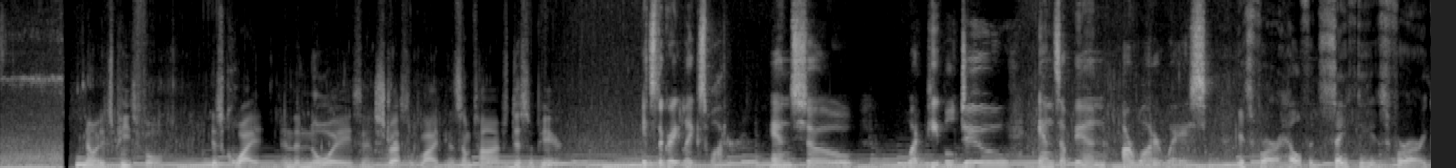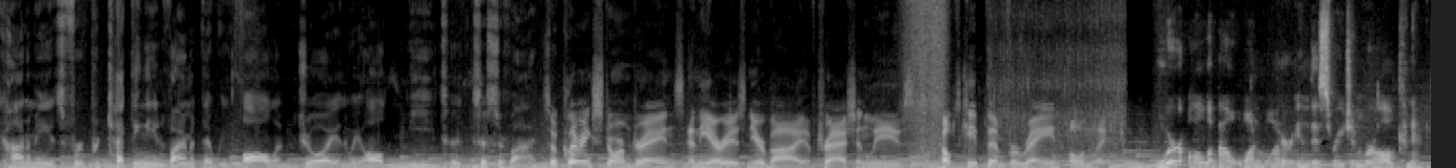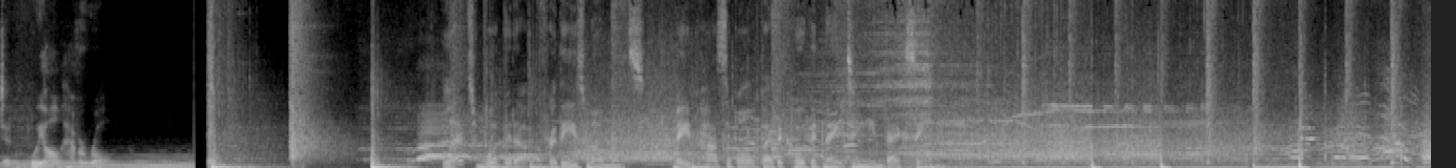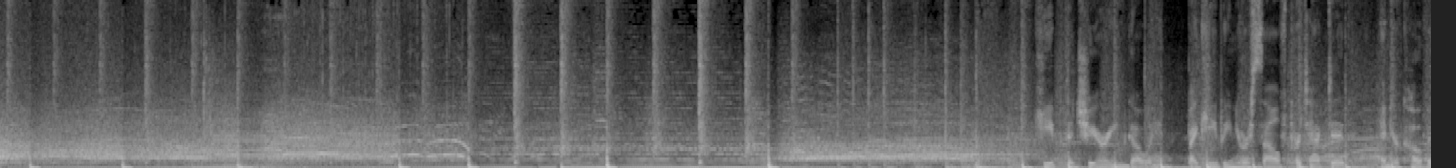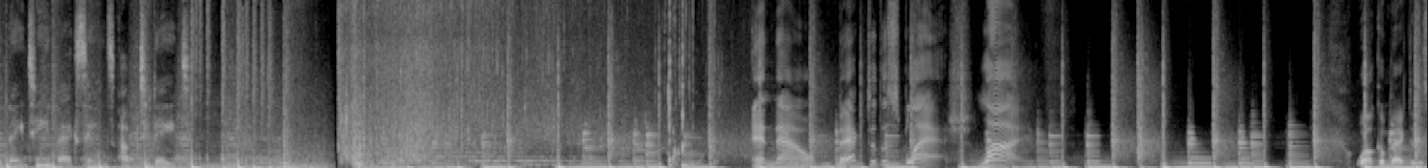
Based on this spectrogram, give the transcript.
You know, it's peaceful, it's quiet, and the noise and stress of life can sometimes disappear. It's the Great Lakes water. And so what people do ends up in our waterways. It's for our health and safety, it's for our economy, it's for protecting the environment that we all enjoy and we all need to, to survive. So clearing storm drains and the areas nearby of trash and leaves helps keep them for rain only. We're all about one water in this region. We're all connected. We all have a role. Let's whoop it up for these moments. Made possible by the COVID 19 vaccine. Cheering going by keeping yourself protected and your COVID 19 vaccines up to date. And now, back to the splash,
